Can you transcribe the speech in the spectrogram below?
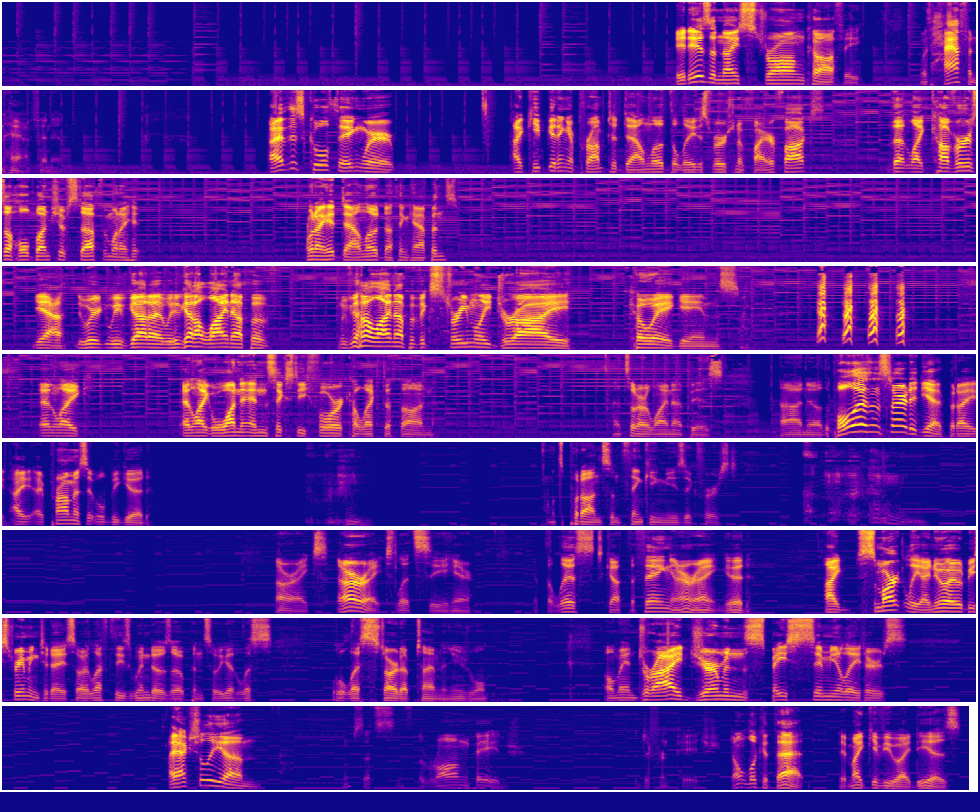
It is a nice strong coffee with half and half in it. I have this cool thing where I keep getting a prompt to download the latest version of Firefox that like covers a whole bunch of stuff and when I hit when I hit download nothing happens. Yeah, we're, we've got a we've got a lineup of we've got a lineup of extremely dry Koei games. and like and like one N64 collectathon. That's what our lineup is. Uh no, the poll hasn't started yet, but I I, I promise it will be good. Let's put on some thinking music first. All right. All right. Let's see here. Got the list, got the thing. All right, good. I smartly, I knew I would be streaming today, so I left these windows open, so we got less, a little less startup time than usual. Oh man, dry German space simulators. I actually, um, oops, that's, that's the wrong page. Different page. Don't look at that. It might give you ideas.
